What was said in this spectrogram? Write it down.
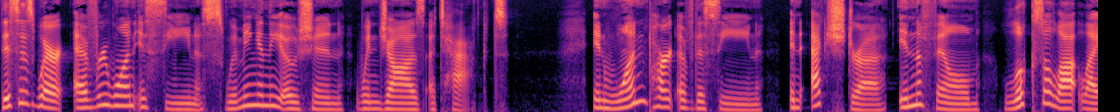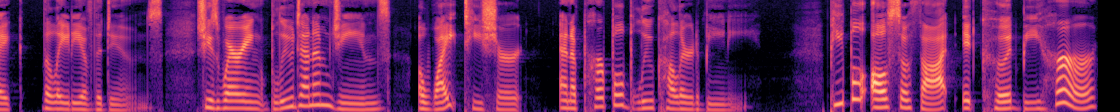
This is where everyone is seen swimming in the ocean when Jaws attacked. In one part of the scene, an extra in the film looks a lot like the Lady of the Dunes. She's wearing blue denim jeans, a white t shirt, and a purple blue colored beanie. People also thought it could be her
